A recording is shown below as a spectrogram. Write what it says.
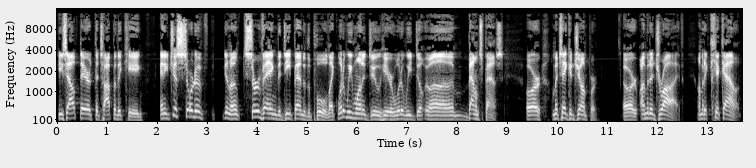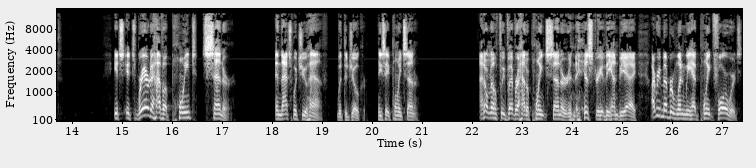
He's out there at the top of the key and he just sort of, you know, surveying the deep end of the pool. Like, what do we want to do here? What do we do? Uh, bounce pass. Or I'm going to take a jumper. Or I'm going to drive. I'm going to kick out. It's, it's rare to have a point center. And that's what you have with the Joker. He's a point center. I don't know if we've ever had a point center in the history of the NBA. I remember when we had point forwards.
